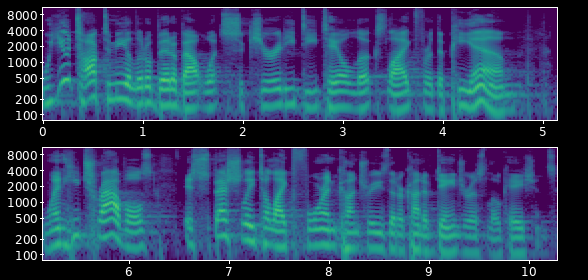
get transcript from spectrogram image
Will you talk to me a little bit about what security detail looks like for the PM when he travels, especially to like foreign countries that are kind of dangerous locations?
